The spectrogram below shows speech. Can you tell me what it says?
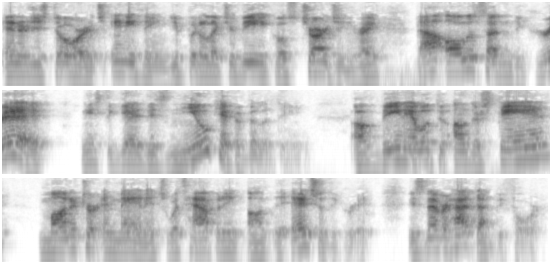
energy storage, anything. You put electric vehicles charging, right? Now all of a sudden the grid needs to get this new capability of being able to understand, monitor, and manage what's happening on the edge of the grid. It's never had that before.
